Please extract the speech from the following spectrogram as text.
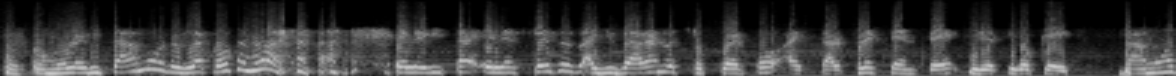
Pues cómo lo evitamos, es la cosa, ¿no? el, evita, el estrés es ayudar a nuestro cuerpo a estar presente y decir, ok, vamos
